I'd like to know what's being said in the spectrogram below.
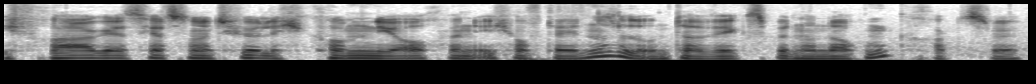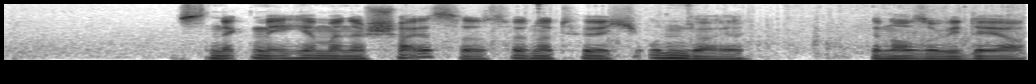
Die Frage ist jetzt natürlich, kommen die auch, wenn ich auf der Insel unterwegs bin und da rumkraxel? Snack mir hier meine Scheiße. Das wird natürlich ungeil. Genauso wie der.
